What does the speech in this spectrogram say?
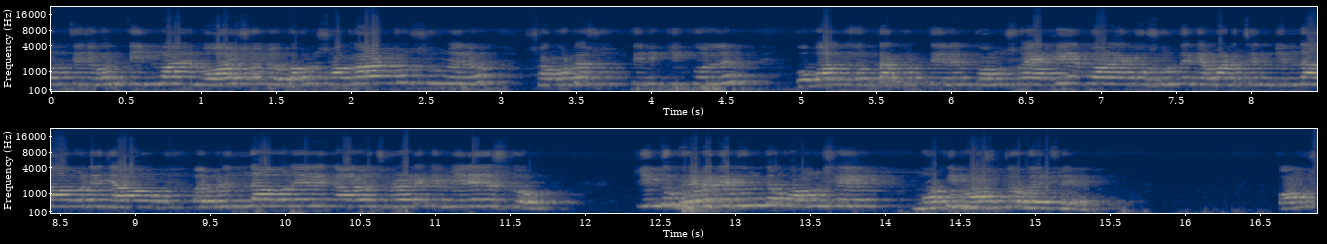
হচ্ছে, যখন তিন মাস বয়স হলো, তখন সকারার্থ সুর এলো। সকটা সুর তিনি কি করলেন? গোপালকে হত্যা করতে এলেন। কংস একের পর এক অসুর থেকে পাঠাচ্ছেন, বৃন্দাবনে যাও। ওই বৃন্দাবনের কারও ছোড়াটাকে মেরে এসো। কিন্তু ভেবে দেখুন তো কংসে মতি ভ্রষ্ট হয়েছে। কংস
